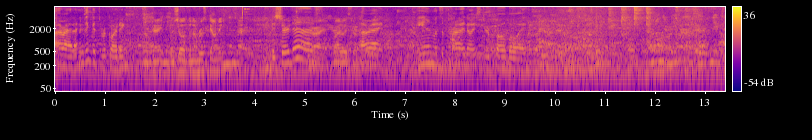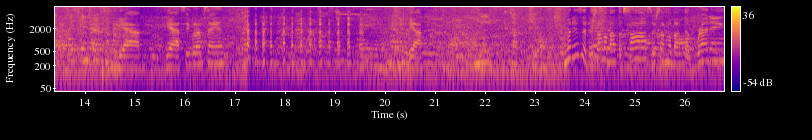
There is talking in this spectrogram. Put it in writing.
All right, I think it's recording. Okay, does it show the numbers counting? It sure does. All right, fried oyster. All right. Ian with the fried oyster po' boy. Yeah. Yeah, see what I'm saying? yeah. What is it? There's something about the sauce, there's something about the breading.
